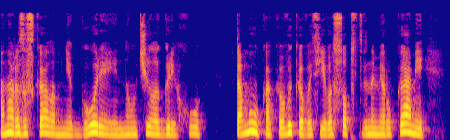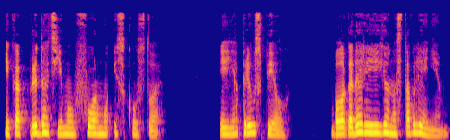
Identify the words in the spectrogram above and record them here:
Она разыскала мне горе и научила греху, тому, как выковать его собственными руками и как придать ему форму искусства. И я преуспел, благодаря ее наставлениям.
